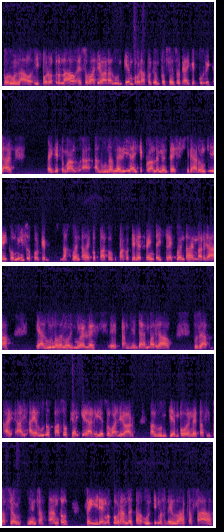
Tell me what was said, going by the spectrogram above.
por un lado. Y por otro lado, eso va a llevar algún tiempo, ¿verdad? Porque es un proceso que hay que publicar, hay que tomar algunas medidas, hay que probablemente crear un comiso porque las cuentas de Copaco, Copaco tiene 33 cuentas embargadas, y algunos de los inmuebles eh, también ya embargados. Entonces, hay, hay, hay algunos pasos que hay que dar y eso va a llevar algún tiempo en esta situación. Mientras tanto, seguiremos cobrando estas últimas deudas atrasadas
